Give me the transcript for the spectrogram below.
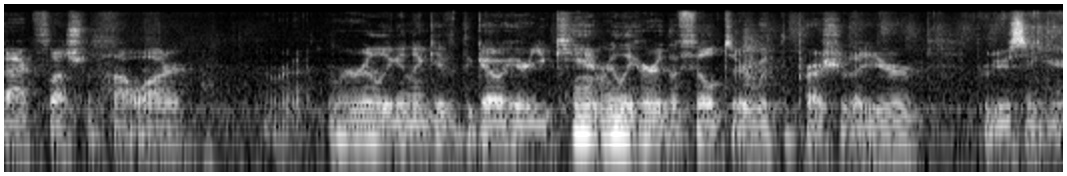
back flush with hot water. All right, we're really gonna give it the go here. You can't really hurt the filter with the pressure that you're producing here.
